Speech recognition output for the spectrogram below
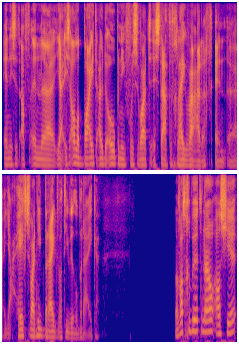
En is, het af, en, uh, ja, is alle byte uit de opening voor zwart en staat het gelijkwaardig. En uh, ja, heeft zwart niet bereikt wat hij wil bereiken. Maar wat gebeurt er nou als je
